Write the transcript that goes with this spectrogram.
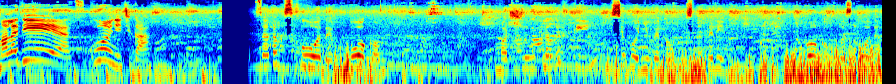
Молодець! Умнічка! Це так сходи боком. Маршрут нелегкий. Сьогодні випав Наталі. Боком по сходах.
